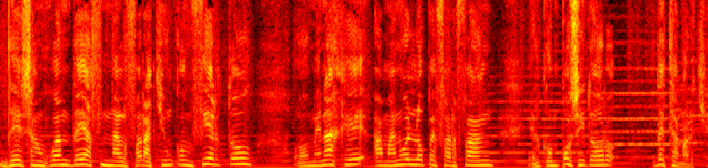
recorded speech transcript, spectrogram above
de San Juan de Aznalfarache, un concierto homenaje a Manuel López Farfán, el compositor de esta marcha.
